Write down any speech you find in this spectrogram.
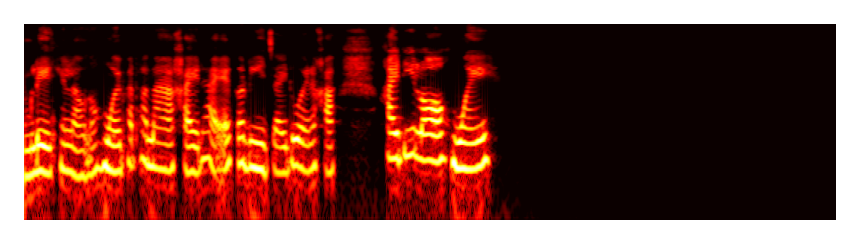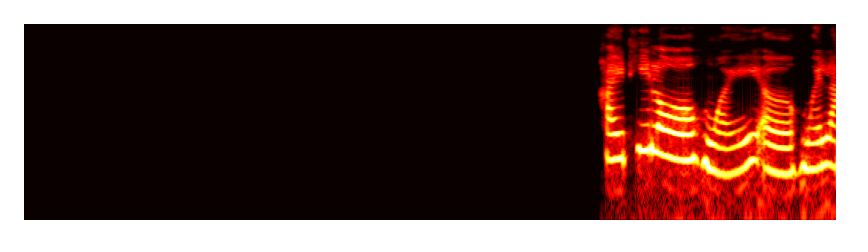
ำเลขให้เราเนาะหวยพัฒนาใครได้แอดก็ดีใจด้วยนะคะ ใครที่รอหวย ใครที่รอหวยเอ่อหวยหล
